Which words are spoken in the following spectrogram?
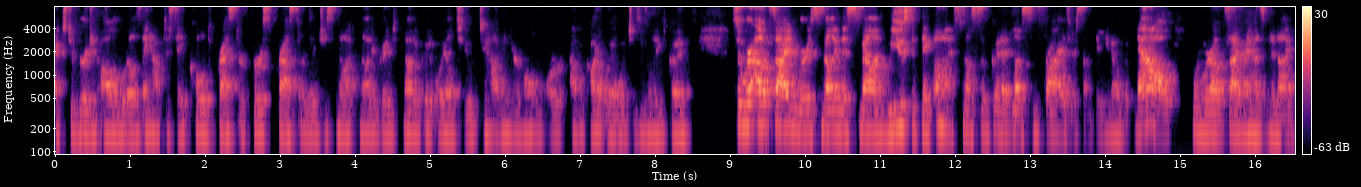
extra virgin olive oils. They have to say cold pressed or first pressed, or they're just not not a good not a good oil to to have in your home. Or avocado oil, which is really good. So we're outside and we're smelling this smell, and we used to think, oh, it smells so good. I'd love some fries or something, you know. But now when we're outside, my husband and I,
